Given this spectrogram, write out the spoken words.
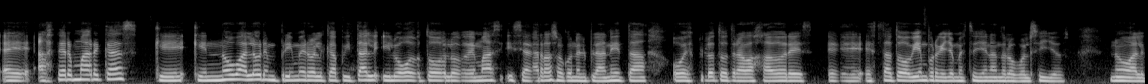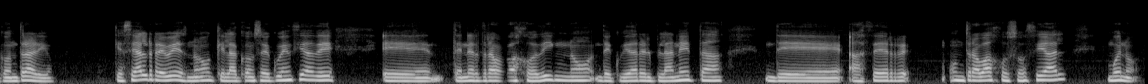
eh, hacer marcas que, que, no valoren primero el capital y luego todo lo demás y se arraso con el planeta o exploto trabajadores, eh, está todo bien porque yo me estoy llenando los bolsillos. No, al contrario. Que sea al revés, ¿no? Que la consecuencia de eh, tener trabajo digno, de cuidar el planeta, de hacer un trabajo social, bueno,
